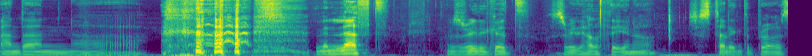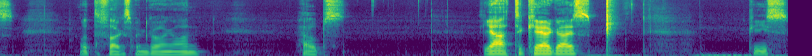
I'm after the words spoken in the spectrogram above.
and then uh, then left. It was really good. It was really healthy, you know. Just telling the bros what the fuck's been going on helps. Yeah, take care, guys. Peace.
